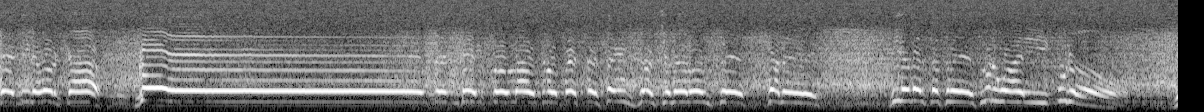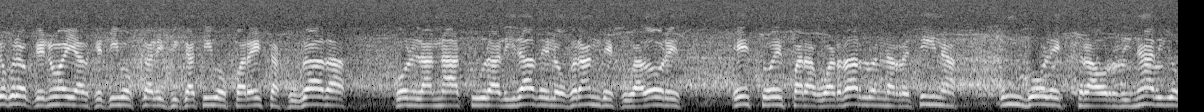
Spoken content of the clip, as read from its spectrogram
De Dinamarca. ¡Gol! De Michael Laudrup. Este sensacional 11. Ganes. Dinamarca 3, Uruguay 1. Yo creo que no hay adjetivos calificativos para esta jugada con la naturalidad de los grandes jugadores. Esto es para guardarlo en la retina, un gol extraordinario,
